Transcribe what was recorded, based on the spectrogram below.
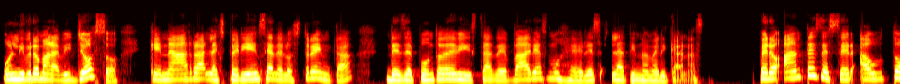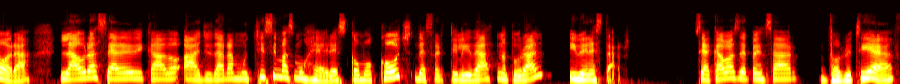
un libro maravilloso que narra la experiencia de los 30 desde el punto de vista de varias mujeres latinoamericanas. Pero antes de ser autora, Laura se ha dedicado a ayudar a muchísimas mujeres como coach de fertilidad natural y bienestar. Si acabas de pensar, WTF,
